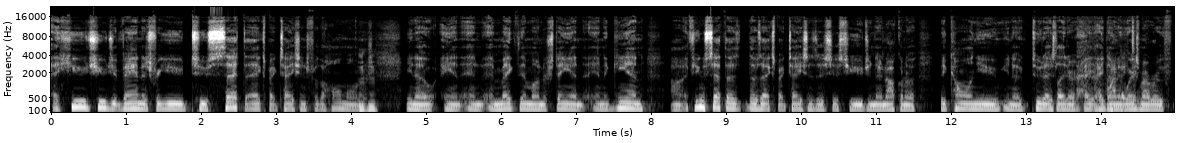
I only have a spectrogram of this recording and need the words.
a huge huge advantage for you to set the expectations for the homeowners mm-hmm. you know and and and make them understand and again uh, if you can set those those expectations, it's just huge, and they're not going to be calling you, you know, two days later, hey, hey, Donnie, Right. where's my roof?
